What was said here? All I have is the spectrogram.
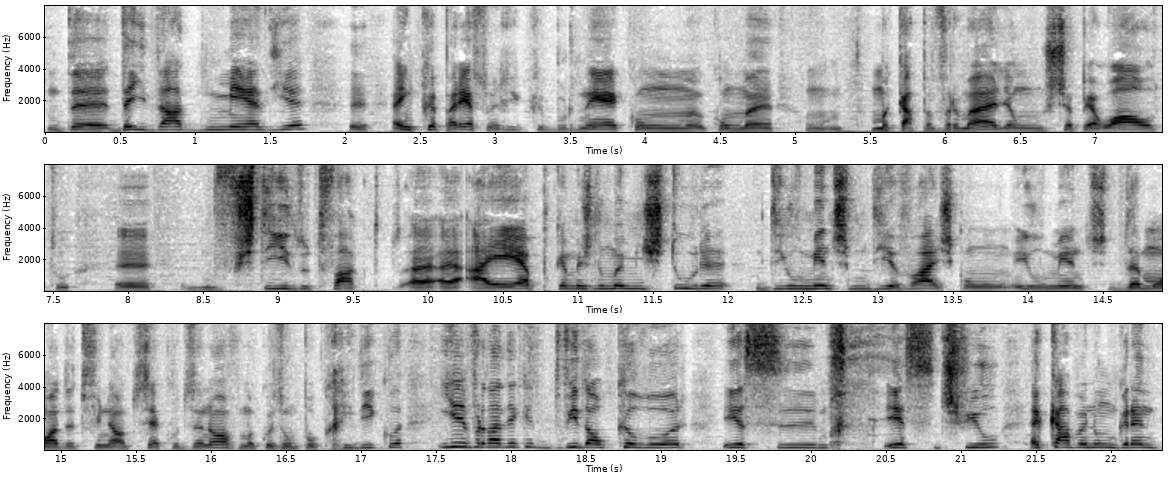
da, da Idade Média, eh, em que aparece o Henrique Burnet com, uma, com uma, uma capa vermelha, um chapéu alto, eh, vestido de facto à, à época, mas numa mistura de elementos medievais com elementos da moda de final do século XIX, uma coisa um pouco ridícula. E a verdade é que, devido ao calor, esse, esse desfile acaba num grande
